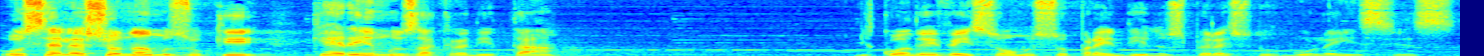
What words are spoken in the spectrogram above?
ou selecionamos o que queremos acreditar? E quando às vezes somos surpreendidos pelas turbulências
